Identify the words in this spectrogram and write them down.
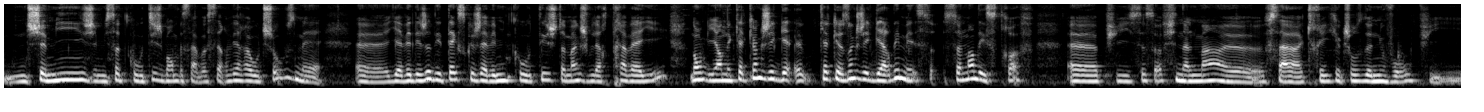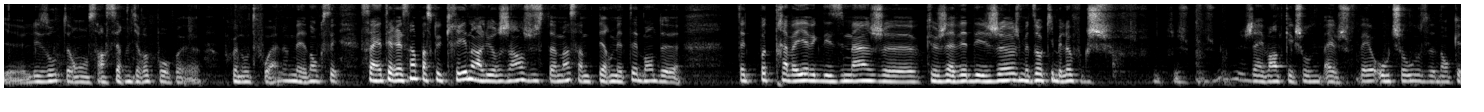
une chemise, j'ai mis ça de côté. Je bon, ben, ça va servir à autre chose. Mais euh, il y avait déjà des textes que j'avais mis de côté, justement, que je voulais retravailler. Donc, il y en a euh, quelques-uns que j'ai gardés, mais se- seulement des strophes. Euh, puis, c'est ça, finalement, ça a créé quelque chose de nouveau. Puis, les autres, on s'en servira pour, pour une autre fois. Mais donc, c'est intéressant parce que créer dans l'urgence, justement, ça me permettait, bon, de peut-être pas de travailler avec des images que j'avais déjà. Je me dis, OK, mais là, il faut que je- j'invente quelque chose, ben, je fais autre chose. Donc,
